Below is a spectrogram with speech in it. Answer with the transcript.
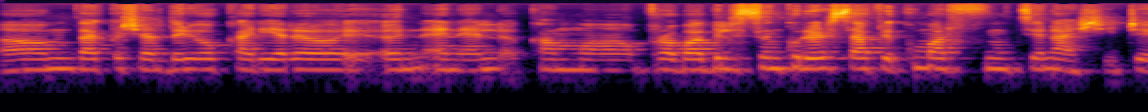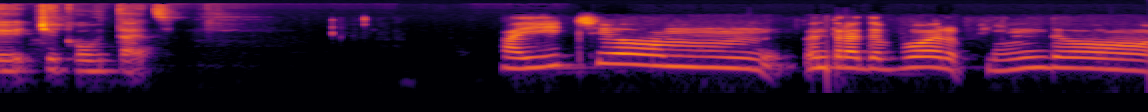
um, dacă și-ar dori o carieră în NL, cam uh, probabil sunt curioși să afle cum ar funcționa și ce, ce căutați. Aici, um, într-adevăr, fiind, uh,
